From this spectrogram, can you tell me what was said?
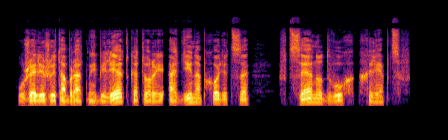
уже лежит обратный билет, который один обходится в цену двух хлебцев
